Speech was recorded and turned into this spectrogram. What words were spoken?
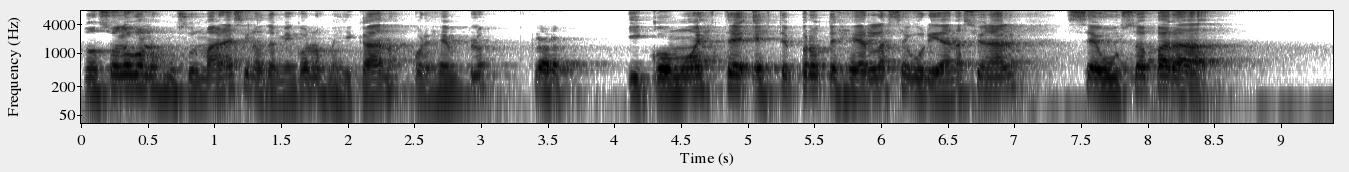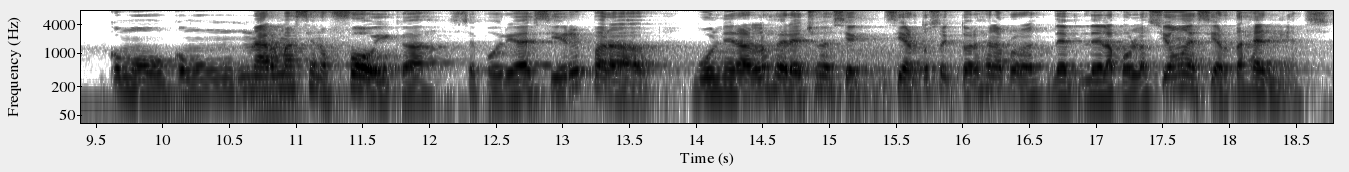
no solo con los musulmanes, sino también con los mexicanos, por ejemplo. Claro y cómo este, este proteger la seguridad nacional se usa para como, como un, arma xenofóbica, se podría decir, para vulnerar los derechos de ciertos sectores de la, de, de la población o de ciertas etnias.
